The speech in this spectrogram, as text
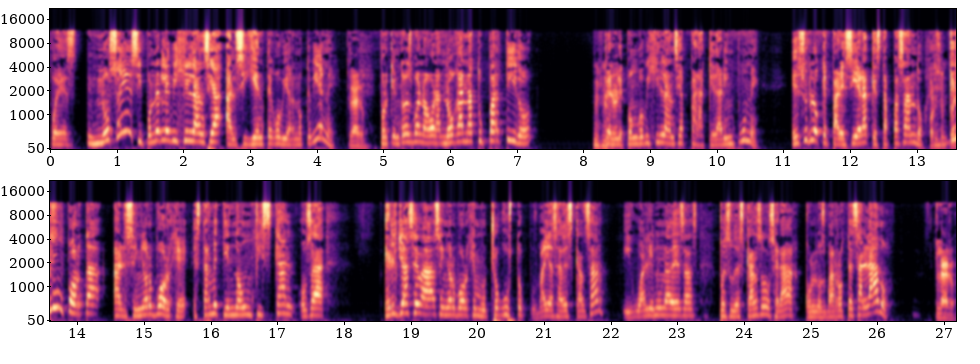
pues no sé si ponerle vigilancia al siguiente gobierno que viene. Claro. Porque entonces, bueno, ahora no gana tu partido, pero le pongo vigilancia para quedar impune. Eso es lo que pareciera que está pasando. ¿Qué le importa al señor Borge estar metiendo a un fiscal? O sea, él ya se va, señor Borge, mucho gusto, pues váyase a descansar. Igual y en una de esas, pues su descanso será con los barrotes al lado. Claro.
